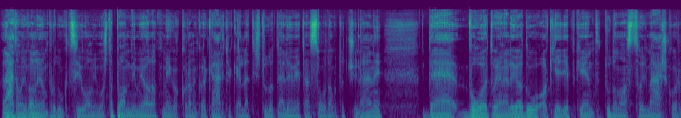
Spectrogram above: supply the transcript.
látom, hogy van olyan produkció, ami most a pandémia alatt még akkor, amikor kártya kellett, is tudott elővétel szódautot csinálni, de volt olyan előadó, aki egyébként tudom azt, hogy máskor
